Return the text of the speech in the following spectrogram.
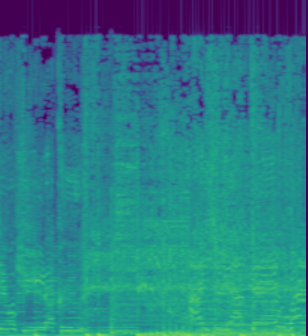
道を開く。愛し合って笑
